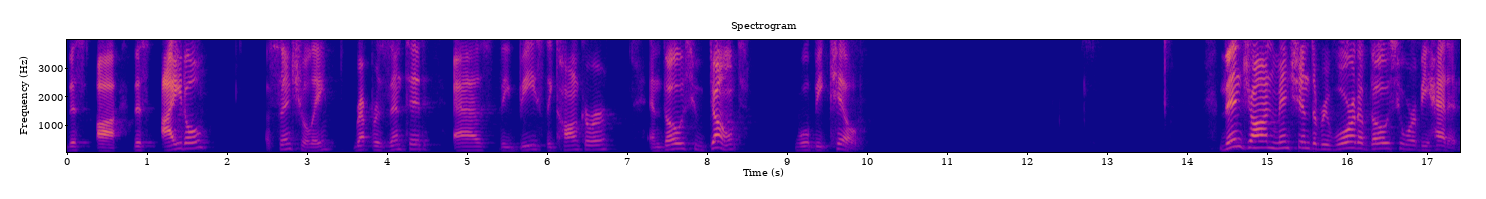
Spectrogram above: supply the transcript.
this uh, this idol, essentially represented as the beast, the conqueror, and those who don't will be killed. Then John mentioned the reward of those who were beheaded.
